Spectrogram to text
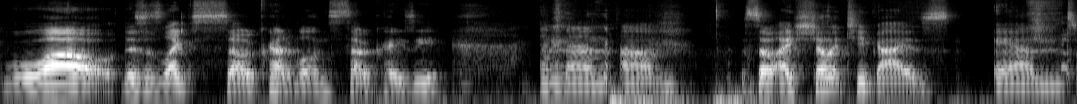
whoa, this is like so credible and so crazy. And then um so I show it to you guys and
